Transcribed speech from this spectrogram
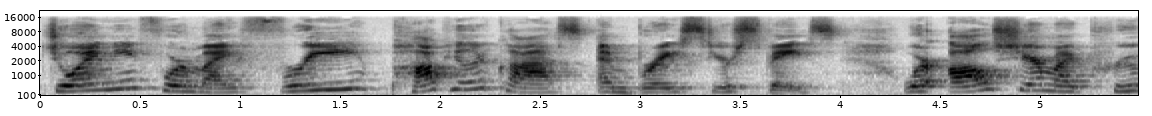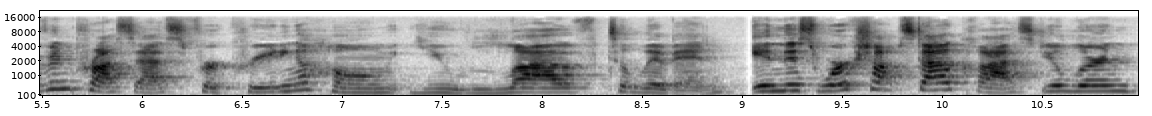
Join me for my free popular class, Embrace Your Space, where I'll share my proven process for creating a home you love to live in. In this workshop style class, you'll learn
